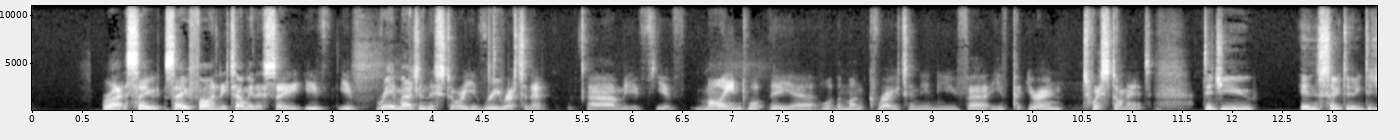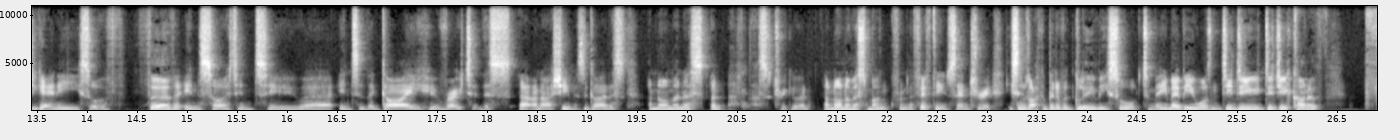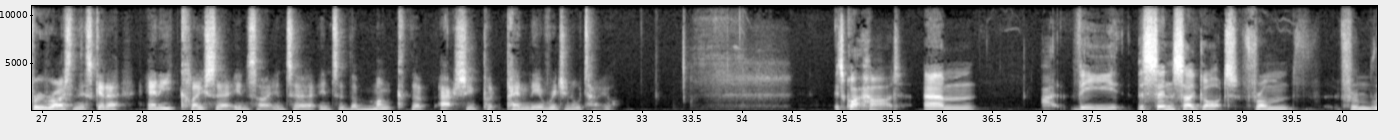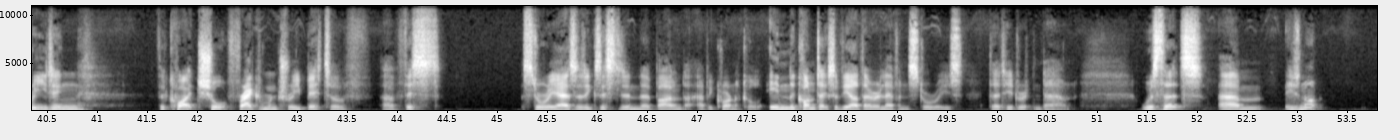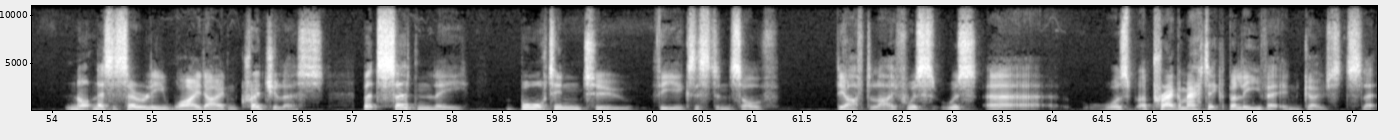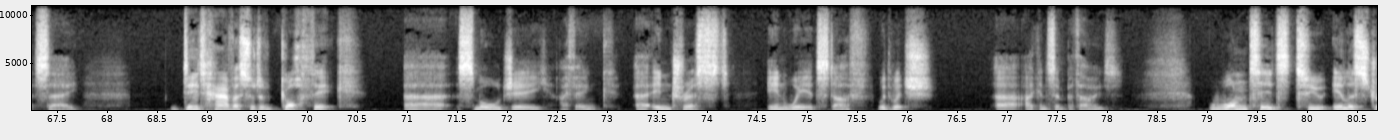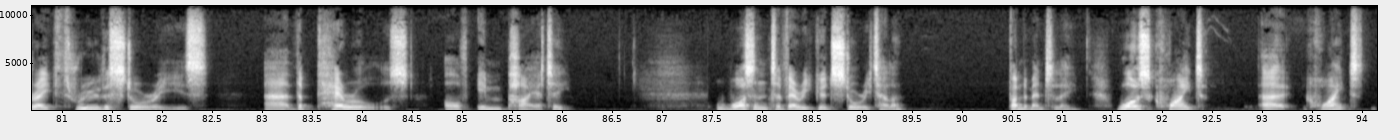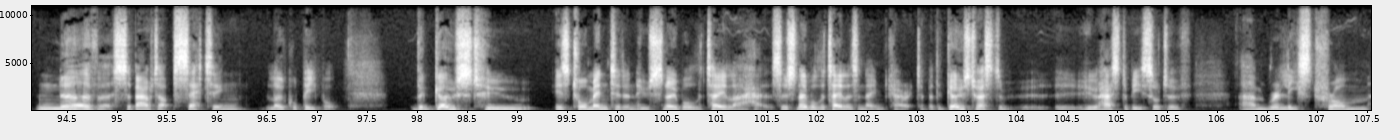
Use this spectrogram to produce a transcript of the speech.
Right. So so finally, tell me this. So you've you've reimagined this story. You've rewritten it. Um, you've you've mined what the uh, what the monk wrote, and then you've uh, you've put your own twist on it. Did you, in so doing, did you get any sort of further insight into uh, into the guy who wrote it. This, uh, and I assume it's a guy, this anonymous. Uh, that's a tricky word. Anonymous monk from the 15th century. He seems like a bit of a gloomy sort to me. Maybe he wasn't. Did you did you kind of through writing this get a, any closer insight into into the monk that actually put penned the original tale? It's quite hard. Um, the the sense I got from from reading the quite short fragmentary bit of of this story as it existed in the Byland Abbey Chronicle, in the context of the other 11 stories that he'd written down, was that um, he's not not necessarily wide-eyed and credulous, but certainly bought into the existence of the afterlife. was was uh, was a pragmatic believer in ghosts, let's say. Did have a sort of gothic uh, small g, I think, uh, interest in weird stuff with which uh, I can sympathize. Wanted to illustrate through the stories uh, the perils of impiety. Wasn't a very good storyteller, fundamentally. Was quite uh, quite nervous about upsetting local people. The ghost who is tormented and who Snowball the Tailor has, so Snowball the Tailor is a named character, but the ghost who has to who has to be sort of um, released from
